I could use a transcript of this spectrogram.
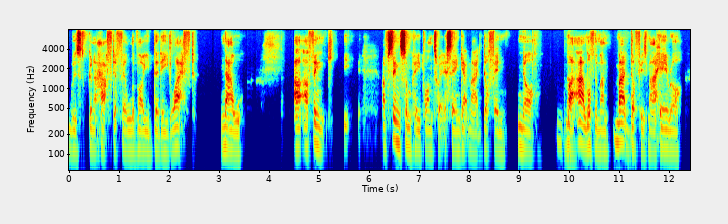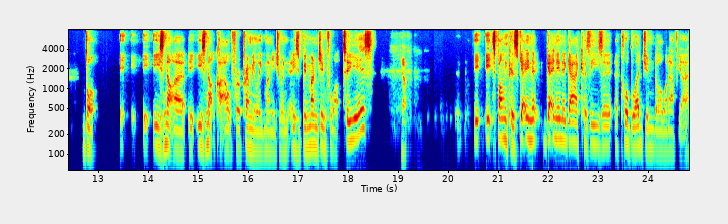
was going to have to fill the void that he'd left. Now, I, I think it, I've seen some people on Twitter saying get Mike Duff in. No, like I love the man. Mike Duff is my hero, but he's not a he's not cut out for a Premier League management. he's been managing for what two years. Yep. It, it's bonkers getting getting in a guy because he's a, a club legend or whatever. Yeah,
